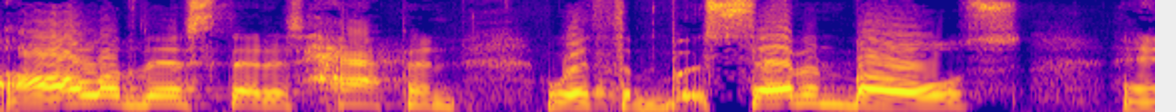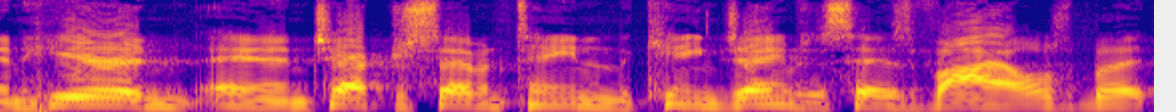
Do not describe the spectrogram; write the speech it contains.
All of this that has happened with the seven bowls, and here in, in chapter 17 in the King James it says vials, but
